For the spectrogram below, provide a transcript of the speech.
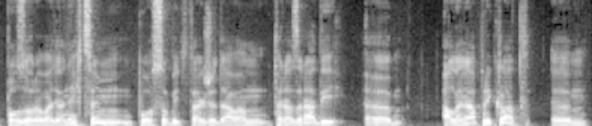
pozorovať a nechcem pôsobiť tak, že dávam teraz rady. E, ale napríklad e,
